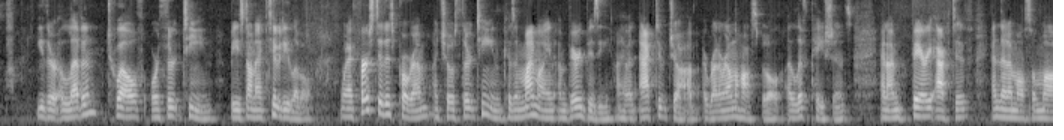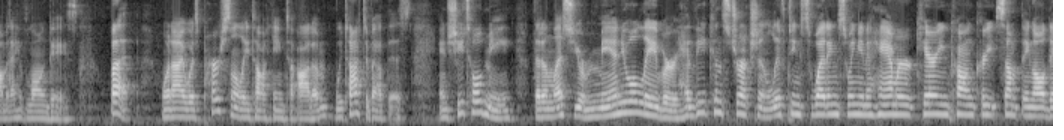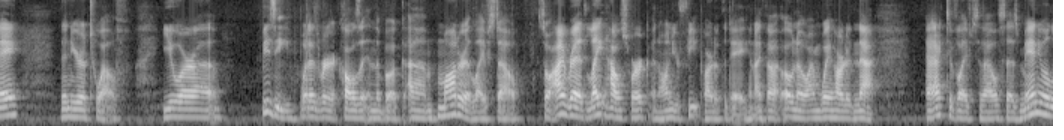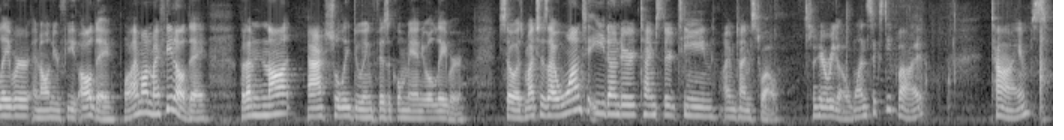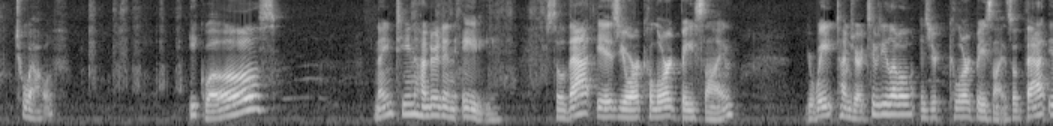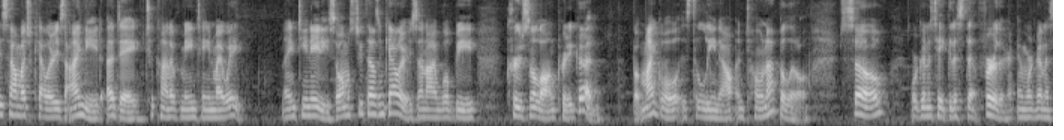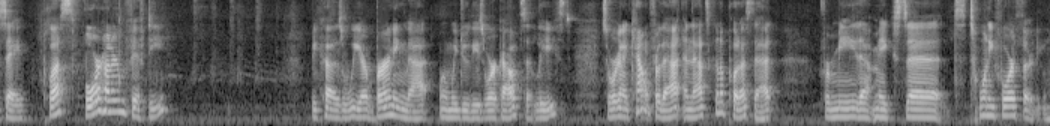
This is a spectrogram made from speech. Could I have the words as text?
either 11, 12, or 13 based on activity level. When I first did this program, I chose 13 because in my mind, I'm very busy. I have an active job. I run around the hospital. I lift patients and I'm very active. And then I'm also mom and I have long days. But when I was personally talking to Autumn, we talked about this and she told me that unless you're manual labor, heavy construction, lifting, sweating, swinging a hammer, carrying concrete, something all day, then you're a 12. You are a busy, whatever it calls it in the book, um, moderate lifestyle. So I read light housework and on your feet part of the day. And I thought, oh no, I'm way harder than that. Active lifestyle says manual labor and on your feet all day. Well, I'm on my feet all day, but I'm not actually doing physical manual labor. So as much as I want to eat under times 13, I'm times 12. So here we go, 165 times 12 equals 1980. So that is your caloric baseline. Your weight times your activity level is your caloric baseline. So that is how much calories I need a day to kind of maintain my weight. 1980, so almost 2,000 calories, and I will be cruising along pretty good. But my goal is to lean out and tone up a little. So we're gonna take it a step further, and we're gonna say plus 450 because we are burning that when we do these workouts at least. So we're gonna count for that and that's gonna put us at, for me, that makes it 2430.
